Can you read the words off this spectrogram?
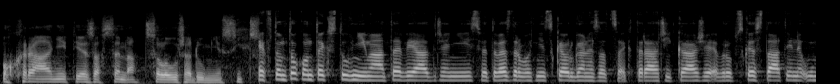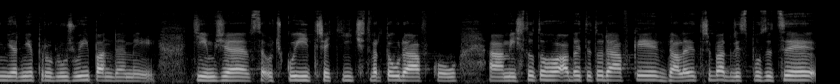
ochránit je zase na celou řadu měsíců. Jak v tomto kontextu vnímáte vyjádření Světové zdravotnické organizace, která říká, že evropské státy neúměrně prodlužují pandemii tím, že se očkují třetí, čtvrtou dávkou a místo toho, aby tyto dávky dali třeba k dispozici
